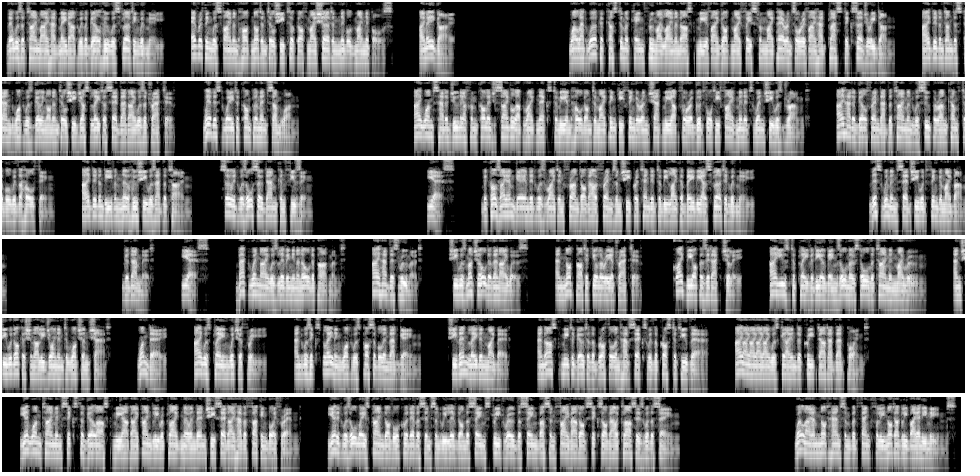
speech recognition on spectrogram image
There was a time I had made out with a girl who was flirting with me. Everything was fine and hot not until she took off my shirt and nibbled my nipples. I'm a guy. While at work a customer came through my line and asked me if I got my face from my parents or if I had plastic surgery done. I didn't understand what was going on until she just later said that I was attractive. Weirdest way to compliment someone. I once had a junior from college sidle up right next to me and hold onto my pinky finger and chat me up for a good 45 minutes when she was drunk. I had a girlfriend at the time and was super uncomfortable with the whole thing. I didn't even know who she was at the time. So it was also damn confusing. Yes. Because I am gay and it was right in front of our friends and she pretended to be like a baby as flirted with me. This woman said she would finger my bum. Goddammit. Yes. Back when I was living in an old apartment. I had this rumored. She was much older than I was. And not particularly attractive. Quite the opposite actually. I used to play video games almost all the time in my room. And she would occasionally join in to watch and chat. One day. I was playing Witcher 3. And was explaining what was possible in that game. She then laid in my bed. And asked me to go to the brothel and have sex with the prostitute there. I I I I I was kinda creeped out at that point. Yeah one time in 6th a girl asked me out I kindly replied no and then she said I have a fucking boyfriend. Yeah it was always kind of awkward ever since and we lived on the same street rode the same bus and 5 out of 6 of our classes were the same. Well I am not handsome but thankfully not ugly by any means.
